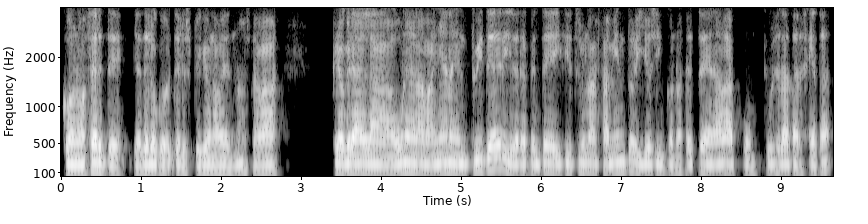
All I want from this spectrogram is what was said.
conocerte, ya te lo, te lo expliqué una vez, ¿no? Estaba, creo que era la una de la mañana en Twitter y de repente hiciste un lanzamiento y yo sin conocerte de nada, puse la tarjeta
